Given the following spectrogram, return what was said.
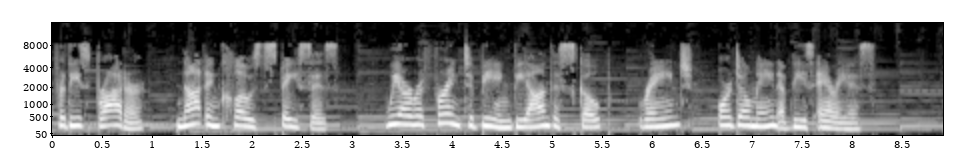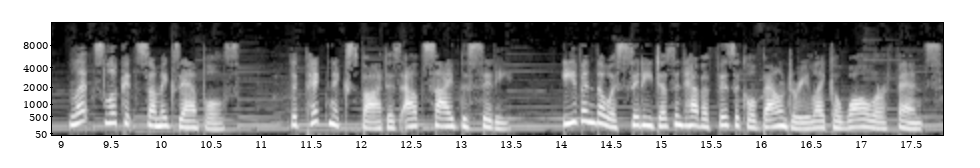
for these broader, not enclosed spaces, we are referring to being beyond the scope, range, or domain of these areas. Let's look at some examples. The picnic spot is outside the city. Even though a city doesn't have a physical boundary like a wall or fence,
